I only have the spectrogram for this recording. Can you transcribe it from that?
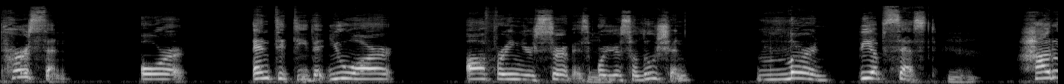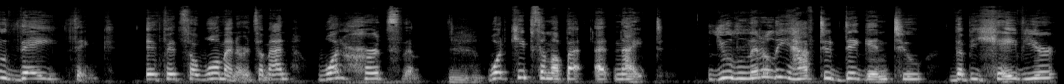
person or entity that you are offering your service mm-hmm. or your solution, learn, be obsessed. Mm-hmm. How do they think? If it's a woman or it's a man, what hurts them? Mm-hmm. What keeps them up at, at night? You literally have to dig into the behavior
